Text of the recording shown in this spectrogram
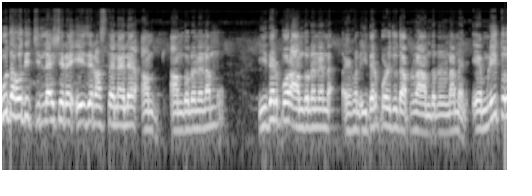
হুদাহুদি চিল্লাই সেরে এই যে রাস্তায় নাইলেন আন- আন্দোলনে নামবো। ঈদের পর আন্দোলনে এখন ঈদের পরে যদি আপনারা আন্দোলনে নামেন এমনি তো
